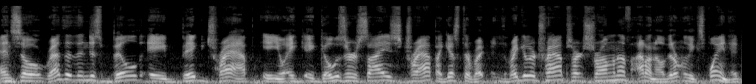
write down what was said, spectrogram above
And so rather than just build a big trap, you know, a, a Gozer sized trap, I guess the, re- the regular traps aren't strong enough. I don't know. They don't really explain it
